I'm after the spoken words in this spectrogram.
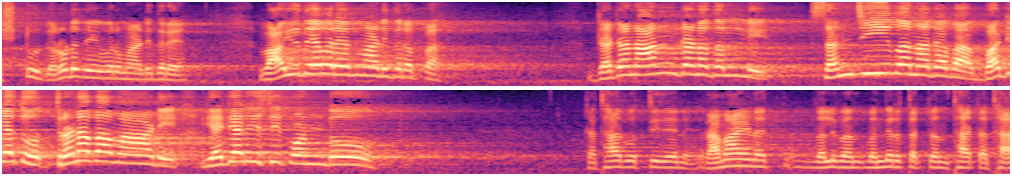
ಇಷ್ಟು ಗರುಡದೇವರು ಮಾಡಿದರೆ ವಾಯುದೇವರೇನು ಮಾಡಿದರಪ್ಪ? ಜಗನಾಂಗಣದಲ್ಲಿ ಸಂಜೀವನರವ ಬಗೆದು ತೃಣವ ಮಾಡಿ ಎಜರಿಸಿಕೊಂಡು ಕಥಾ ಗೊತ್ತಿದ್ದೇನೆ ರಾಮಾಯಣದಲ್ಲಿ ಬಂದು, ಬಂದಿರತಕ್ಕಂಥ ಕಥಾ.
